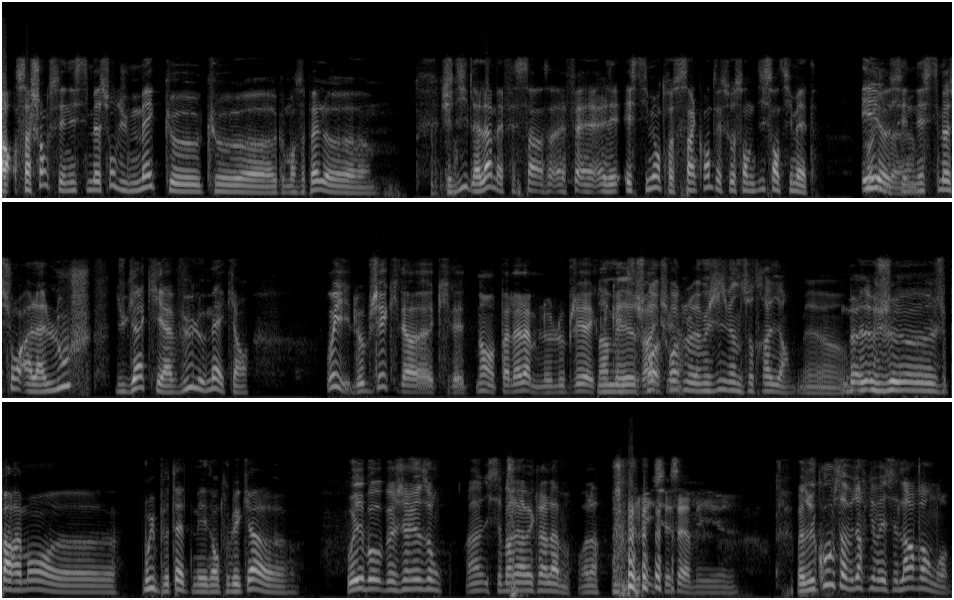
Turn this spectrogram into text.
Alors, sachant que c'est une estimation du mec que, que euh, comment ça s'appelle euh, J'ai dit, la lame, elle, fait, cin- elle, fait- elle est estimée entre 50 et 70 cm. Et Oui, euh, bah. c'est une estimation à la louche du gars qui a vu le mec. Hein. Oui, l'objet qu'il a, qu'il a... Non, pas la lame, l'objet avec Non, mais je crois, je crois que le MJ vient de se trahir. Mais, euh, Bah, je, j'ai pas vraiment. euh, Oui, peut-être, mais dans tous les cas. euh, Oui, bon, bah, j'ai raison. Hein, il s'est barré avec la lame, voilà. oui, c'est ça, mais. euh, Bah, du coup, ça veut dire qu'il va essayer de la revendre.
